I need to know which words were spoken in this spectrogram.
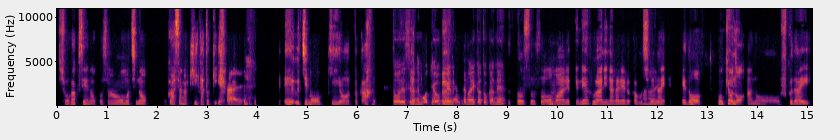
小学生のお子さんをお持ちのお母さんが聞いたとき、はい。え、うちも大きいよとか。そうですよね。もう手遅れなんじゃないかとかね。そうそうそう、思われてね、うん、不安になられるかもしれないけど、はい、もう今日の、あの、副題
